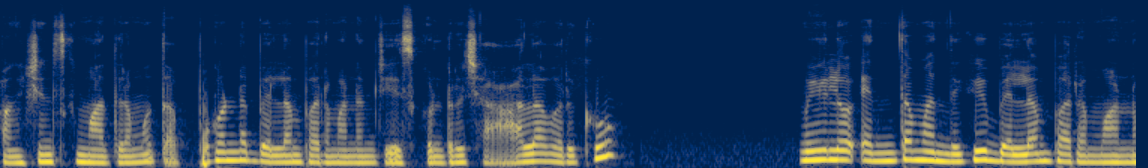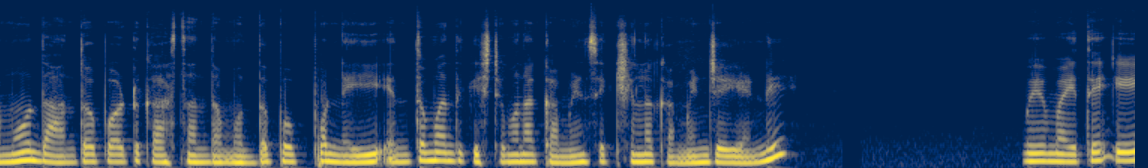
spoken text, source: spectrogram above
ఫంక్షన్స్కి మాత్రము తప్పకుండా బెల్లం పరమాన్నం చేసుకుంటారు చాలా వరకు. మీలో ఎంతమందికి బెల్లం పరమాన్నము దాంతోపాటు కాస్తంత ముద్దపప్పు నెయ్యి ఎంతమందికి ఇష్టమో నా కమెంట్ సెక్షన్లో కమెంట్ చేయండి. మేమైతే ఏ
